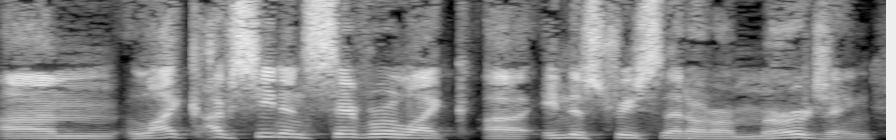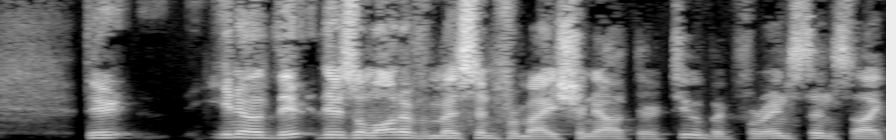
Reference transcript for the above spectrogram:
um like i've seen in several like uh industries that are emerging there you know there, there's a lot of misinformation out there too but for instance like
